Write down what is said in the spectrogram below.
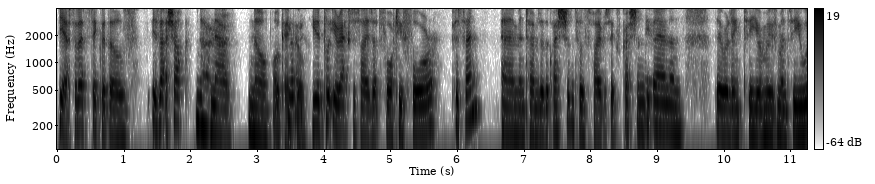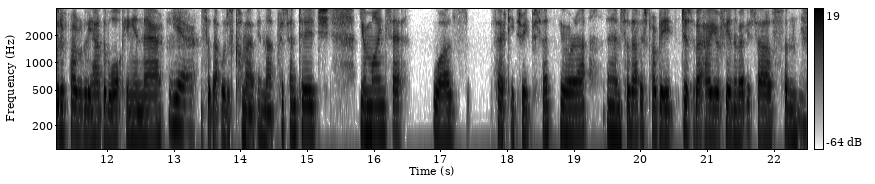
Yeah, so let's stick with those. Is that a shock? No. No. No. Okay, cool. You had put your exercise at 44% um, in terms of the questions. So it was five or six questions again, and they were linked to your movement. So you would have probably had the walking in there. Yeah. So that would have come out in that percentage. Your mindset was 33% you were at. Um, so that was probably just about how you're feeling about yourself. And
